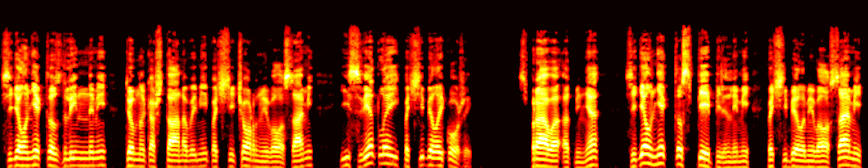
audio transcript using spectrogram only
сидел некто с длинными, темно-каштановыми, почти черными волосами и светлой, почти белой кожей. Справа от меня сидел некто с пепельными, почти белыми волосами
